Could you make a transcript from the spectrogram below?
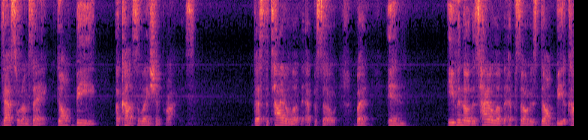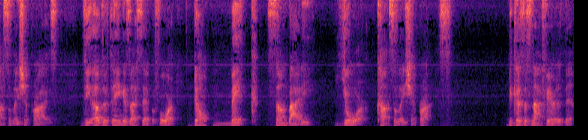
that's what I'm saying. Don't be a consolation prize. That's the title of the episode. But in even though the title of the episode is Don't Be a Consolation Prize, the other thing, as I said before, don't make somebody your consolation prize because it's not fair to them.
